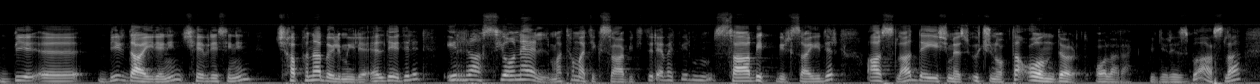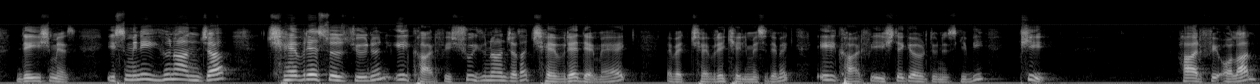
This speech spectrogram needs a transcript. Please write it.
Bir, e, bir dairenin çevresinin çapına bölümüyle elde edilen irrasyonel matematik sabitidir. Evet bir sabit bir sayıdır. Asla değişmez. 3.14 olarak biliriz bu. Asla değişmez. İsmini Yunanca çevre sözcüğünün ilk harfi. Şu Yunanca'da çevre demek. Evet çevre kelimesi demek. İlk harfi işte gördüğünüz gibi pi harfi olan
